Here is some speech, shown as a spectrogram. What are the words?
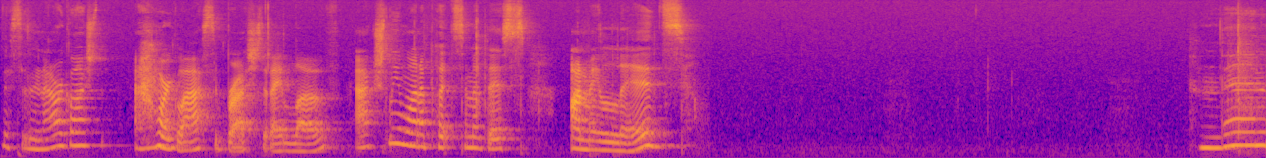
This is an hourglass hourglass brush that I love. I actually want to put some of this on my lids. And then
